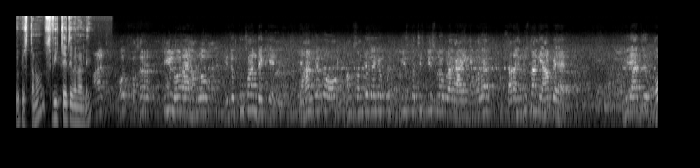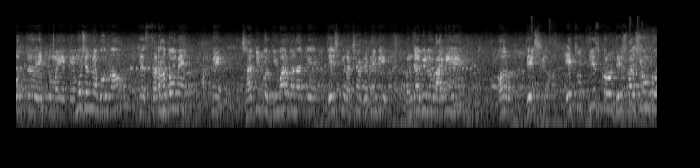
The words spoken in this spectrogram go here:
చూపిస్తాను స్పీచ్ అయితే వినండి आज बहुत फखर फील हो रहा है हम लोग ये जो तूफान देख के यहाँ पे तो हम समझे थे कि कुछ 20 25 30 लोग लगाएंगे मगर सारा हिंदुस्तान यहाँ पे है मुझे आज बहुत एक मैं एक इमोशन में बोल रहा हूँ कि सरहदों में अपने छाती को दीवार बना के देश की रक्षा करने भी पंजाबी लोग आगे हैं और देश 130 करोड़ देशवासियों को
